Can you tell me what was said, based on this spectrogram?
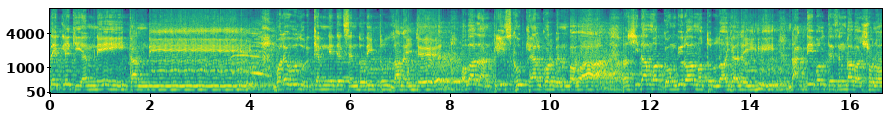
দেখলে কি এমনি কান্দি? বলে, হুজুর, কেমনে দেখছেন? যদি একটু জানাইতে। অবাজান প্লিজ খুব খেয়াল করবেন, বাবা। রশিদ আহমদ গঙ্গির রহমতুল্লাহ আলাইহি ডাক দিয়ে বলতেছেন, বাবা, শোনো,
